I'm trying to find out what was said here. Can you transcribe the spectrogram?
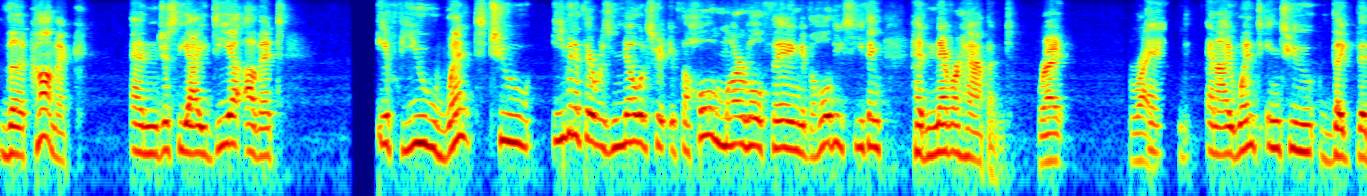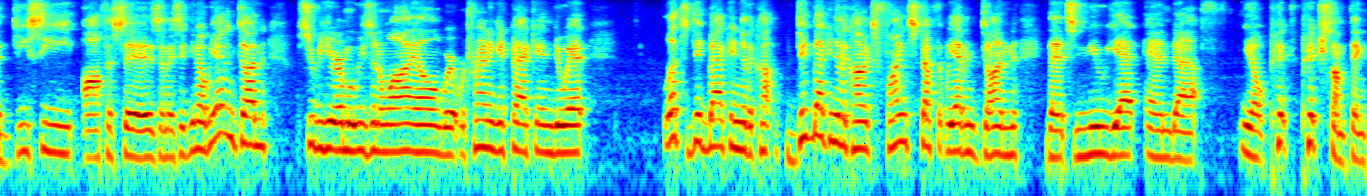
the comic and just the idea of it, if you went to even if there was no if the whole Marvel thing, if the whole DC thing had never happened, right? Right. And, and I went into like the, DC offices and they said, you know, we haven't done superhero movies in a while. We're, we're trying to get back into it. Let's dig back into the dig back into the comics, find stuff that we haven't done that's new yet, and uh, you know, pitch pitch something.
